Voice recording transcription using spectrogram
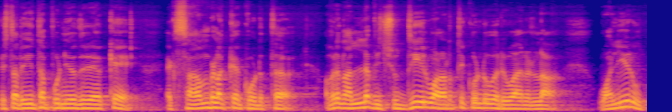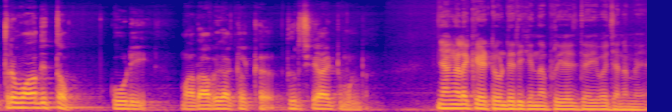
വിശുദ്ധ റീത്ത പുണ്യതയുടെയൊക്കെ എക്സാമ്പിളൊക്കെ കൊടുത്ത് അവരെ നല്ല വിശുദ്ധിയിൽ വളർത്തിക്കൊണ്ടുവരുവാനുള്ള വലിയൊരു ഉത്തരവാദിത്വം കൂടി മാതാപിതാക്കൾക്ക് തീർച്ചയായിട്ടുമുണ്ട്. ഞങ്ങളെ കേട്ടുകൊണ്ടിരിക്കുന്ന പ്രിയ ദൈവജനമേ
